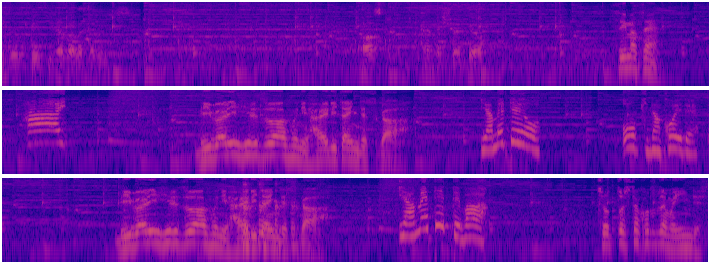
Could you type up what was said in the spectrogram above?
Is it okay? Do you know about the heavens? Ask Hamish or girl. すいません。はーい。ビバリーヒルズワーフに入りたいんですが。やめてよ。大きな声で。ビバリーヒルズワーフに入りたいんですが。やめてってばちょっとしたことでもいいんです。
